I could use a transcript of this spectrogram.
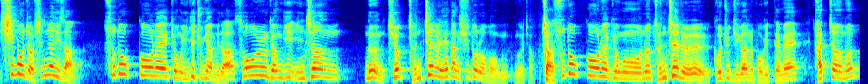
15점 10년 이상 수도권의 경우 이게 중요합니다. 서울, 경기, 인천은 지역 전체를 해당 시도로 보는 거죠. 자, 수도권의 경우는 전체를 거주 기간을 보기 때문에 가점은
